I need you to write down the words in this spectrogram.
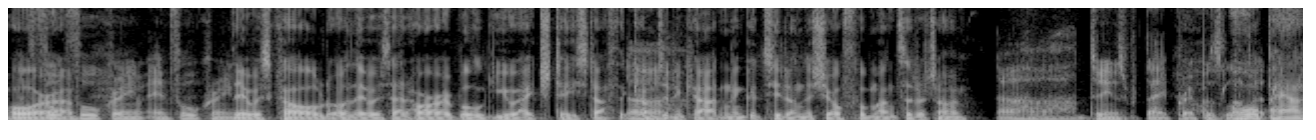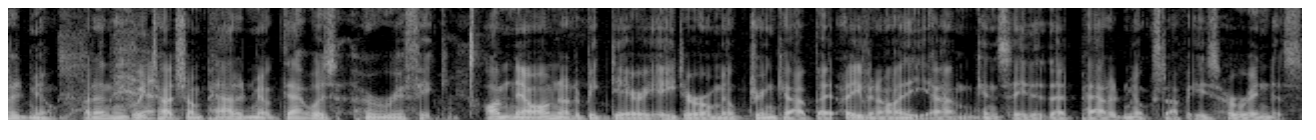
Or full, um, full cream and full cream. there was cold, or there was that horrible UHT stuff that comes in Ah. a carton and could sit on the shelf for months at a time. Ah, doomsday preppers love Or it. Or powdered milk. I don't think we touched on powdered milk. That was horrific. I'm now I'm not a big dairy eater or milk drinker, but even I um, can see that that powdered milk stuff is horrendous.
